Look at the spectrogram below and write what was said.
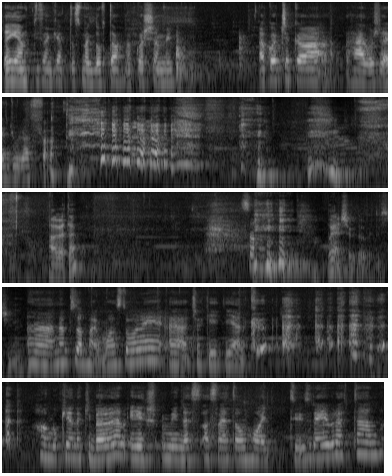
Igen, 12 azt megdobta, akkor semmi. Akkor csak a hálózsák gyulladt fel. Agata? Szóval Olyan sok dolgot tudsz csinálni. uh, nem tudok megmozdulni, uh, csak így ilyen hangok jönnek ki belőlem, és mindezt azt látom, hogy tűzre ébredtem,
